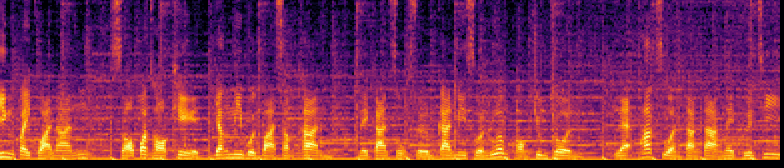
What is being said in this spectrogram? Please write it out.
ยิ่งไปกว่านั้น สปทเขตยังมีบทบาทสำคัญ ในการส่งเสริมการมีส่วนร่วมของชุมชน และภาคส่วนต่างๆ ในพื้นที่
